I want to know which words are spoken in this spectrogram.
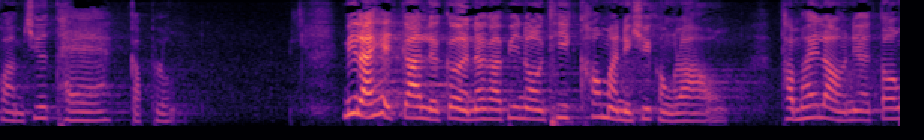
ความเชื่อแท้กับพระองค์มีหลายเหตุการณ์เหลือเกินนะคะพี่น้องที่เข้ามาในชีวิตของเราทำให้เราเนี่ยต้อง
